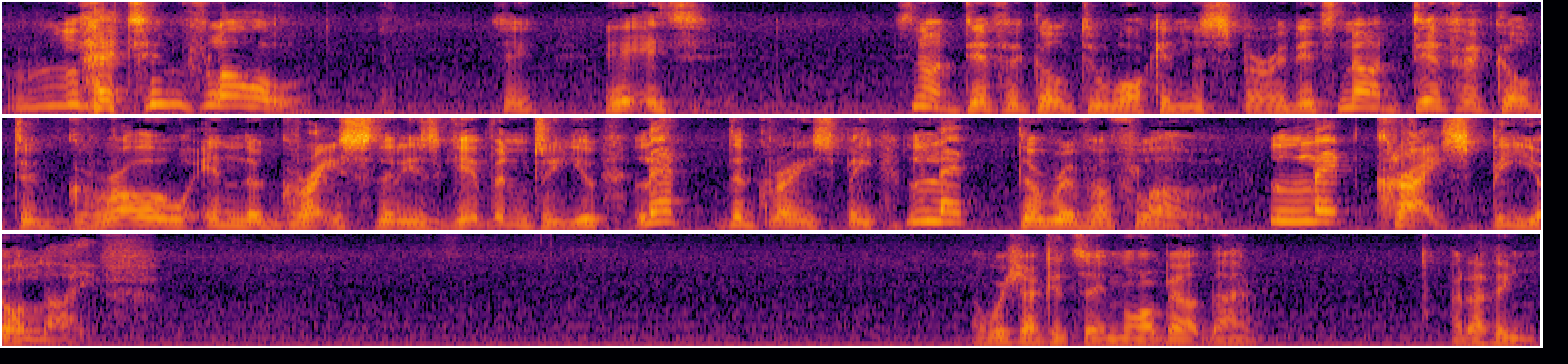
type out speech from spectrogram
Let him flow. See, it's it's not difficult to walk in the Spirit. It's not difficult to grow in the grace that is given to you. Let the grace be. Let the river flow. Let Christ be your life. I wish I could say more about that, but I think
